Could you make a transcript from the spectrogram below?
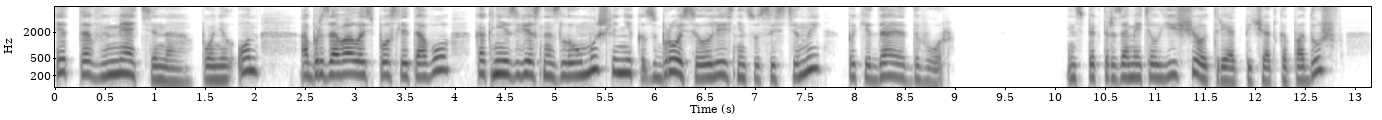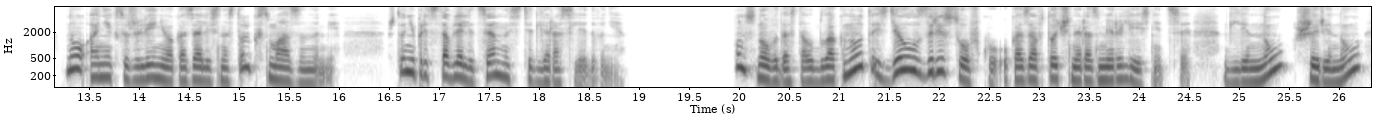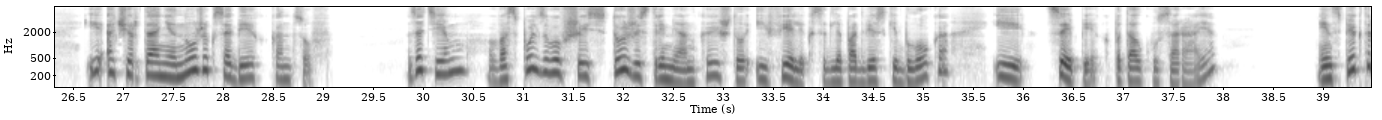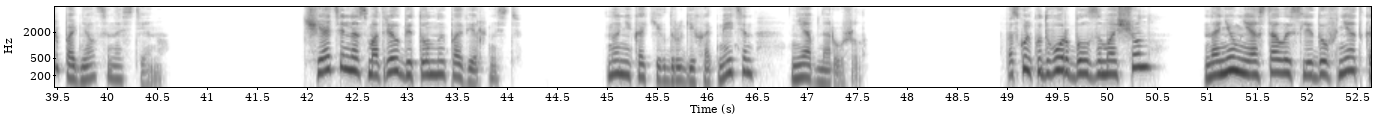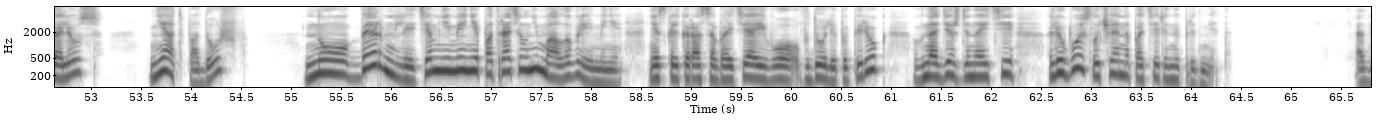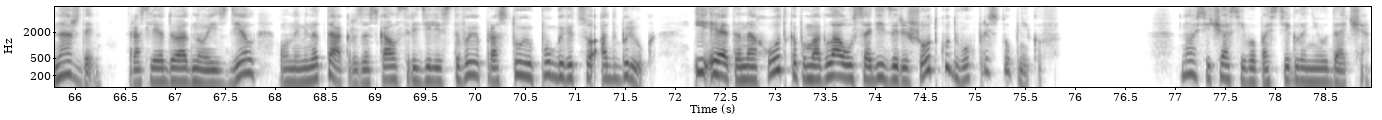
Эта вмятина, понял он, образовалась после того, как неизвестный злоумышленник сбросил лестницу со стены, покидая двор. Инспектор заметил еще три отпечатка подошв, но они, к сожалению, оказались настолько смазанными, что не представляли ценности для расследования. Он снова достал блокнот и сделал зарисовку, указав точные размеры лестницы, длину, ширину и очертания ножек с обеих концов. Затем, воспользовавшись той же стремянкой, что и Феликс для подвески блока и цепи к потолку сарая, инспектор поднялся на стену. Тщательно осмотрел бетонную поверхность, но никаких других отметин не обнаружил. Поскольку двор был замощен, на нем не осталось следов ни от колес, ни от подошв, но Бернли, тем не менее, потратил немало времени, несколько раз обойдя его вдоль и поперек, в надежде найти любой случайно потерянный предмет. Однажды, расследуя одно из дел, он именно так разыскал среди листвы простую пуговицу от брюк, и эта находка помогла усадить за решетку двух преступников. Но сейчас его постигла неудача.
